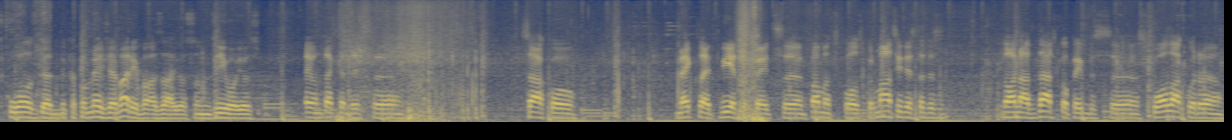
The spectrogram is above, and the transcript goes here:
skolas gadi, ka pa mežiem arī vāzājos un dzīvojos. Un tā, kad es uh, sāku meklēt vietu pēc uh, pamatskolas, kur mācīties, tad es nonācu dārzkopības uh, skolā, kur uh,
